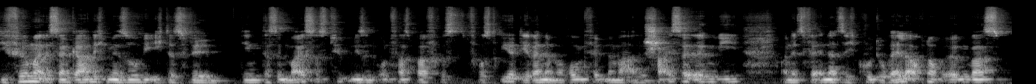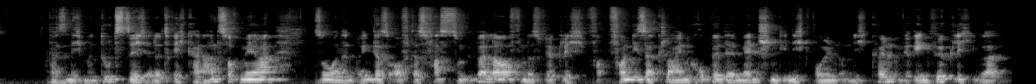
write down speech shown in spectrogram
die Firma ist ja gar nicht mehr so, wie ich das will. Die, das sind meistens Typen, die sind unfassbar frustriert, die rennen immer rum, finden immer alles scheiße irgendwie. Und jetzt verändert sich kulturell auch noch irgendwas. Weiß nicht, man duzt sich oder trägt keinen Anzug mehr. So, und dann bringt das oft das fast zum Überlaufen, das wirklich von dieser kleinen Gruppe der Menschen, die nicht wollen und nicht können. Und wir reden wirklich über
